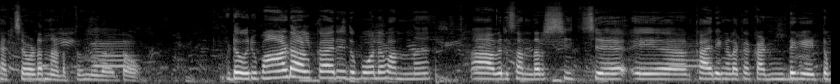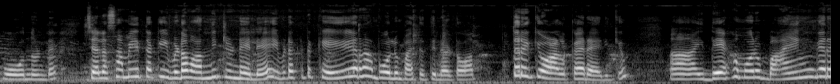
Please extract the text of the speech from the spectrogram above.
കച്ചവടം നടത്തുന്നത് കേട്ടോ. ഇവിടെ ഒരുപാട് ആൾക്കാർ ഇതുപോലെ വന്ന് അവർ സന്ദർശിച്ച് കാര്യങ്ങളൊക്കെ കണ്ട് കേട്ട് പോകുന്നുണ്ട്. ചില സമയത്തൊക്കെ ഇവിടെ വന്നിട്ടുണ്ടെങ്കിൽ ഇവിടെ കയറാൻ പോലും പറ്റത്തില്ല കേട്ടോ. അത്രയ്ക്കും ആൾക്കാരായിരിക്കും. ഇദ്ദേഹം ഒരു ഭയങ്കര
